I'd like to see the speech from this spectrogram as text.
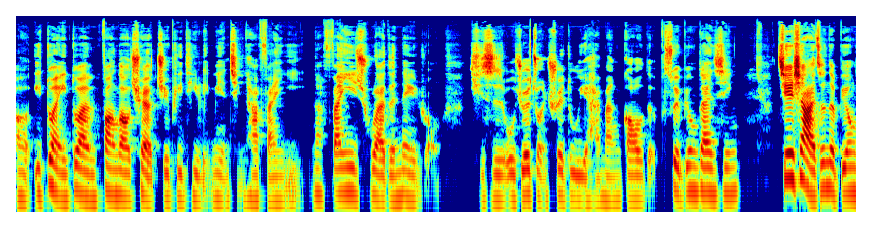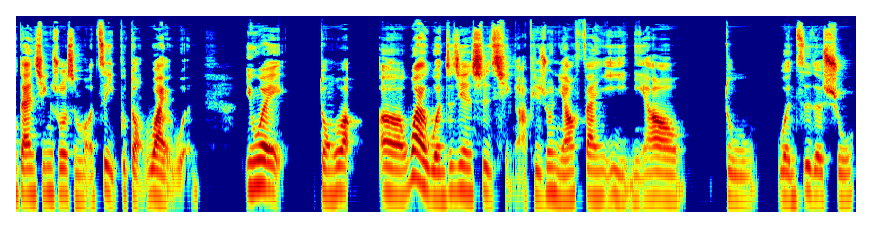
呃一段一段放到 ChatGPT 里面，请它翻译。那翻译出来的内容，其实我觉得准确度也还蛮高的，所以不用担心。接下来真的不用担心说什么自己不懂外文。因为懂外呃外文这件事情啊，比如说你要翻译，你要读文字的书，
